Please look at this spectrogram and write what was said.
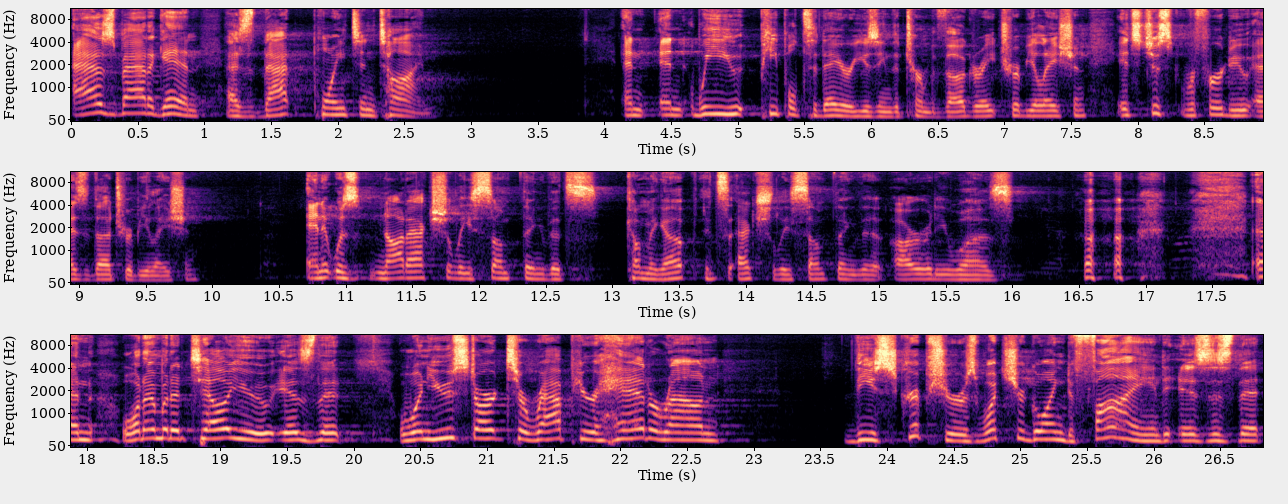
as bad again as that point in time. And, and we people today are using the term the Great Tribulation. It's just referred to as the tribulation. And it was not actually something that's coming up, it's actually something that already was. and what I'm going to tell you is that when you start to wrap your head around these scriptures, what you're going to find is, is that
